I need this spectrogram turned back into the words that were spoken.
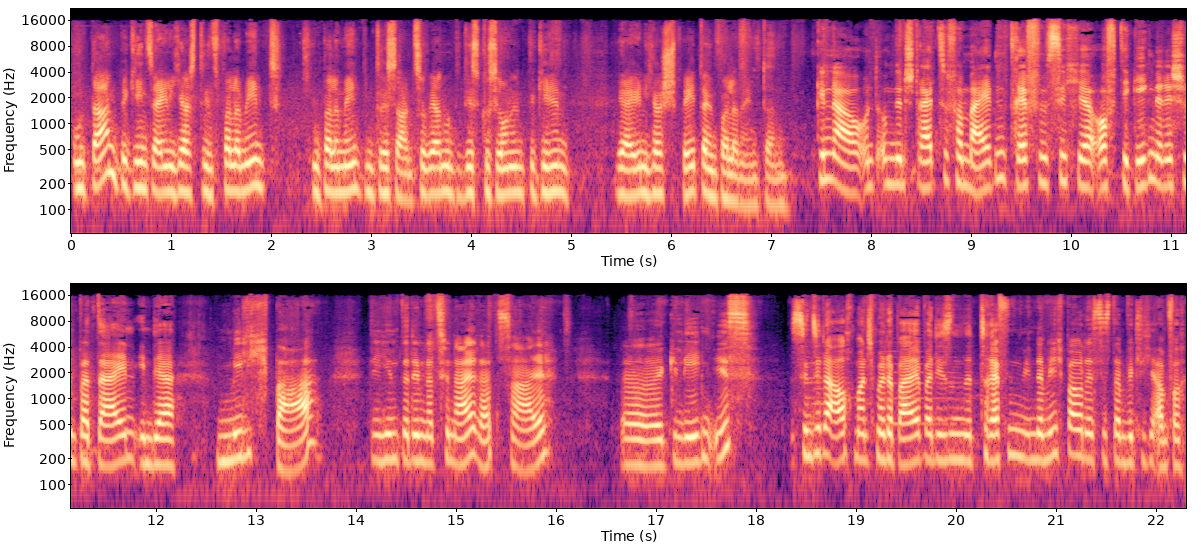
Und dann beginnt es eigentlich erst ins Parlament, im Parlament interessant zu werden und die Diskussionen beginnen ja eigentlich erst später im Parlament dann. Genau, und um den Streit zu vermeiden, treffen sich ja oft die gegnerischen Parteien in der Milchbar, die hinter dem Nationalratssaal äh, gelegen ist. Sind Sie da auch manchmal dabei bei diesen Treffen in der Milchbar oder ist es dann wirklich einfach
